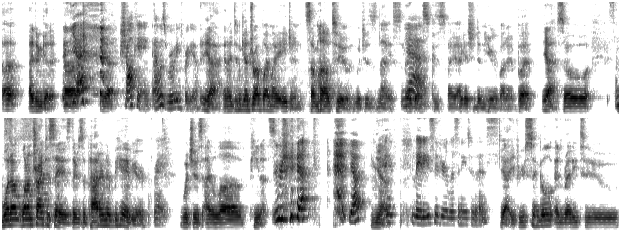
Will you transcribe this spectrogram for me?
Uh, I didn't get it. Uh, yeah. yeah. Shocking. I was rooting for you. Yeah, and I didn't get dropped by my agent somehow too, which is nice. yeah. I guess because I, I guess you didn't hear about it, but yeah. So Some what I'm what I'm trying to say is there's a pattern of behavior, Right. which is I love peanuts. yep. Yep. Yeah, If ladies, if you're listening to this, yeah. If you're single and ready to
